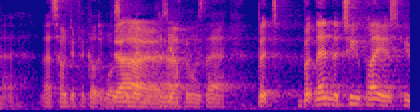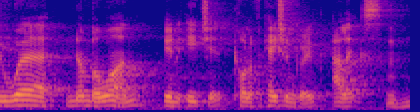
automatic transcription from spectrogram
Uh, that's how difficult it was Yeah, to win because yeah. Jochen was there. But but then the two players who were number one in each qualification group, Alex Mm-hmm.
